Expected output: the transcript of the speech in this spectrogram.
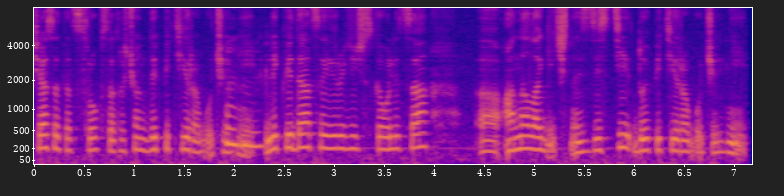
сейчас этот срок сокращен до 5 рабочих угу. дней. Ликвидация юридического лица Э, аналогично с 10 до 5 рабочих дней.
